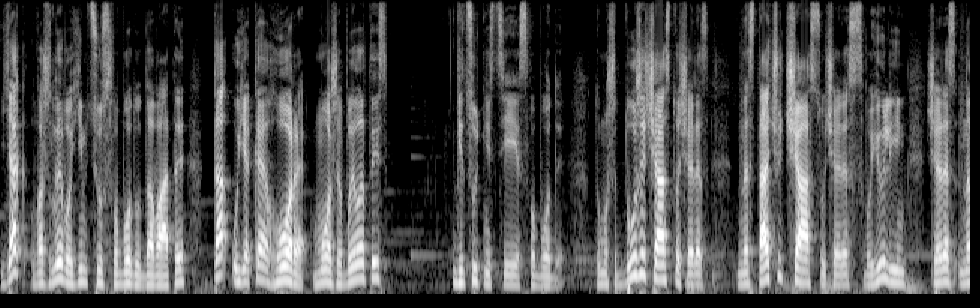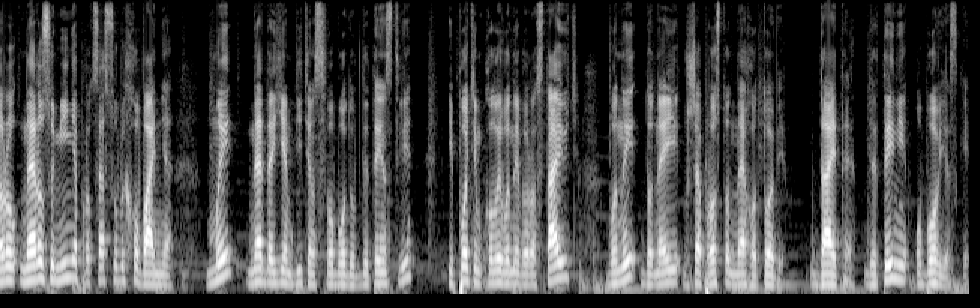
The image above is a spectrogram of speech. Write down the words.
Як важливо їм цю свободу давати, та у яке горе може вилитись відсутність цієї свободи. Тому що дуже часто через нестачу часу, через свою лінь, через нерозуміння процесу виховання ми не даємо дітям свободу в дитинстві, і потім, коли вони виростають, вони до неї вже просто не готові. Дайте дитині обов'язки.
